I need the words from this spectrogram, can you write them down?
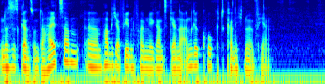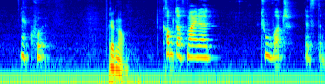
Und das ist ganz unterhaltsam. Ähm, Habe ich auf jeden Fall mir ganz gerne angeguckt. Kann ich nur empfehlen. Ja, cool. Genau. Kommt auf meine To-Watch-Liste.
